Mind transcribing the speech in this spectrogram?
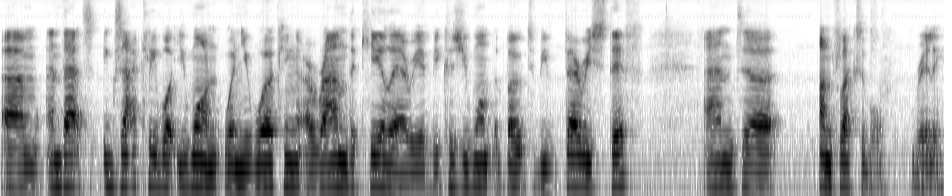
Um, and that's exactly what you want when you're working around the keel area because you want the boat to be very stiff and uh, unflexible, really.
